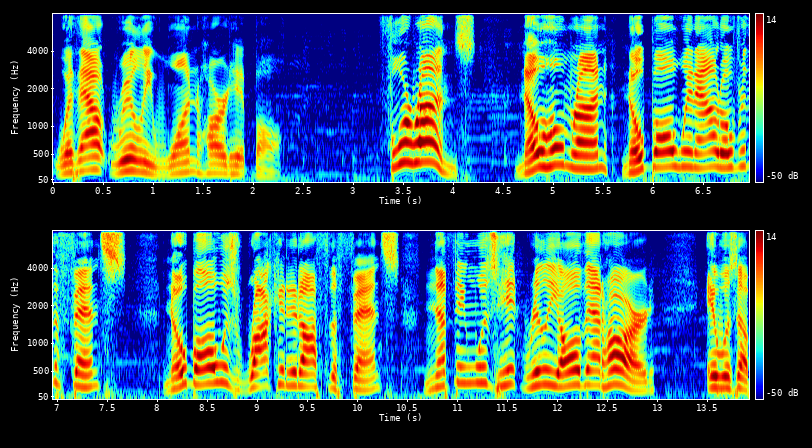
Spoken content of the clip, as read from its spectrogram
without really one hard hit ball. Four runs. No home run. No ball went out over the fence. No ball was rocketed off the fence. Nothing was hit really all that hard. It was a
